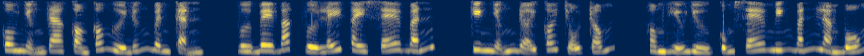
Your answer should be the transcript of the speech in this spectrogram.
cô nhận ra còn có người đứng bên cạnh, vừa bê bát vừa lấy tay xé bánh, kiên nhẫn đợi có chỗ trống, Hồng Hiểu Dự cũng xé miếng bánh làm bốn,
